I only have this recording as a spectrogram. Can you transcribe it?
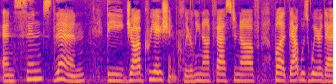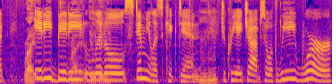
And since then, the job creation clearly not fast enough, but that was where that Right. itty bitty Right, itty-bitty. little stimulus kicked in Mm-hmm. to create jobs. So if we were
